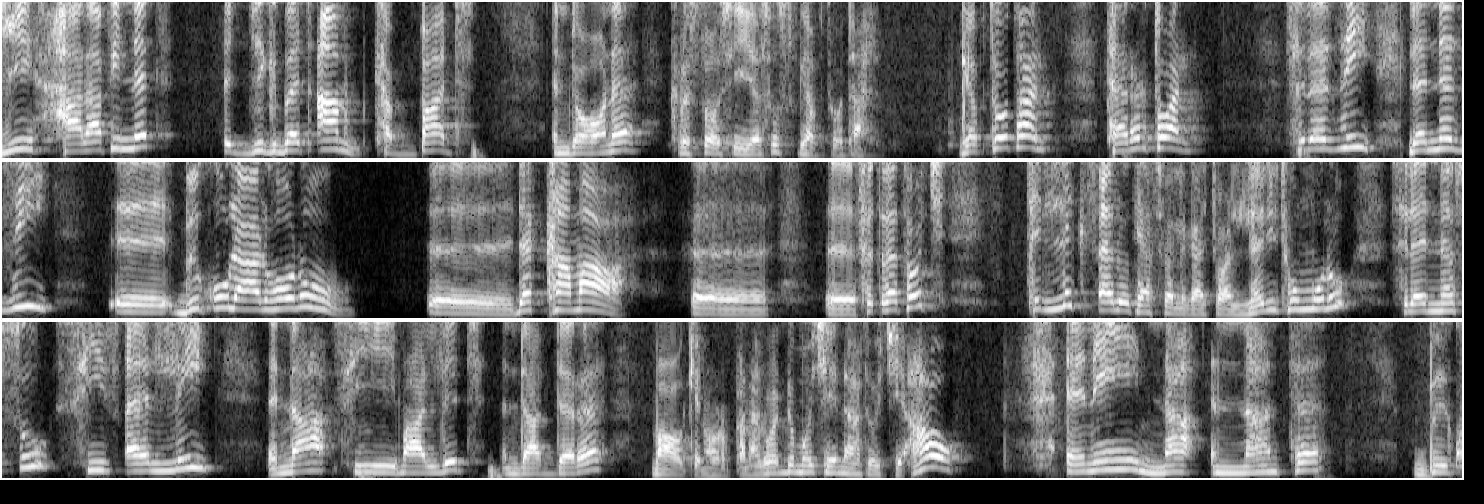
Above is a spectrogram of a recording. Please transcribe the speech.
ይህ ኃላፊነት እጅግ በጣም ከባድ እንደሆነ ክርስቶስ ኢየሱስ ገብቶታል። ገብቶታል ተረድቷል። ስለዚህ ለነዚህ ብቁ ላልሆኑ ደካማ ፍጥረቶች ትልቅ ጸሎት ያስፈልጋቸዋል። ሌሊቱን ሙሉ ስለ እነሱ ሲጸልይ እና ሲማልድ እንዳደረ ማወቅ ይኖርብናል። ወንድሞቼ እናቶቼ አዎ እኔና እናንተ ብቁ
